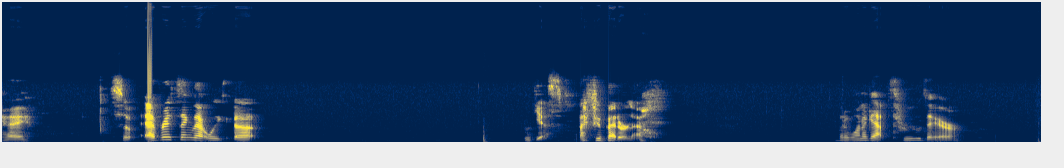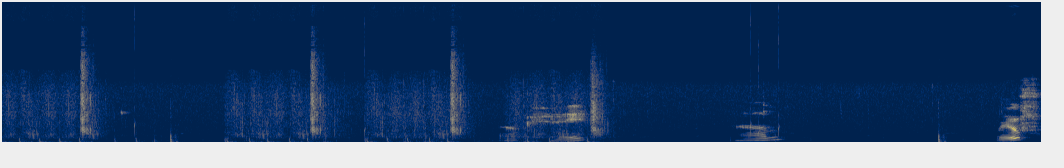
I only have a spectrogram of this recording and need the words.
Okay. So everything that we... Uh, yes, I feel better now. But I want to get through there. Okay. Um, roof.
